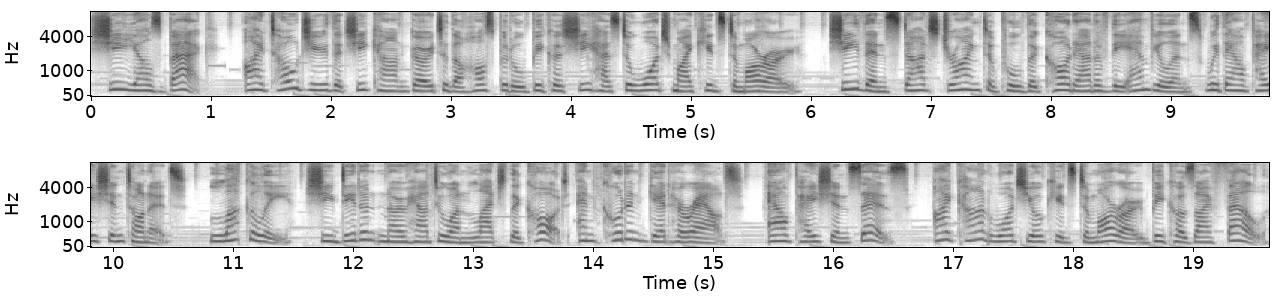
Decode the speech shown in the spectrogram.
She yells back, I told you that she can't go to the hospital because she has to watch my kids tomorrow. She then starts trying to pull the cot out of the ambulance with our patient on it. Luckily, she didn't know how to unlatch the cot and couldn't get her out. Our patient says, I can't watch your kids tomorrow because I fell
